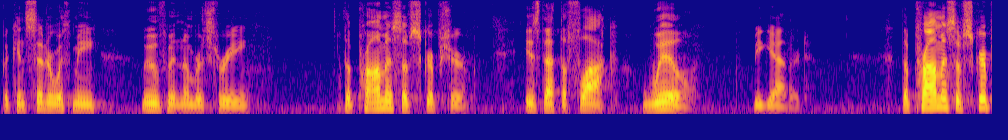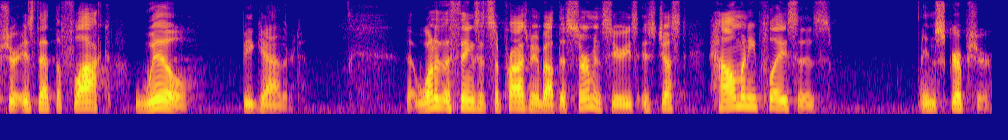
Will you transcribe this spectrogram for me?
But consider with me movement number three. The promise of Scripture is that the flock will be gathered. The promise of Scripture is that the flock will be gathered. One of the things that surprised me about this sermon series is just how many places in Scripture,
